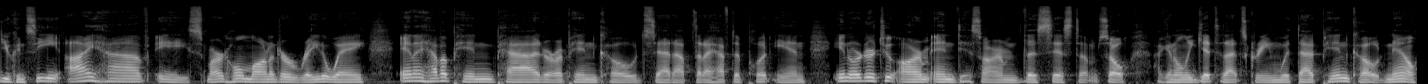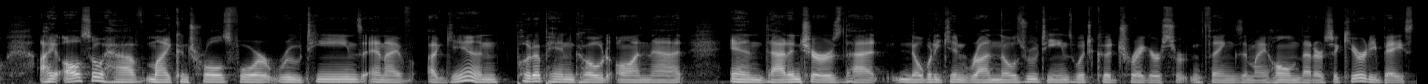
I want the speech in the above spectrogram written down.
you can see I have a smart home monitor right away and I have a pin pad or a pin code set up that I have to put in in order to arm and disarm the system. So I can only get to that screen with that pin code. Now, I also have my controls for routines and I've again put a pin code on that and that ensures that nobody can run those routines, which could trigger certain things in my home that are security based.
